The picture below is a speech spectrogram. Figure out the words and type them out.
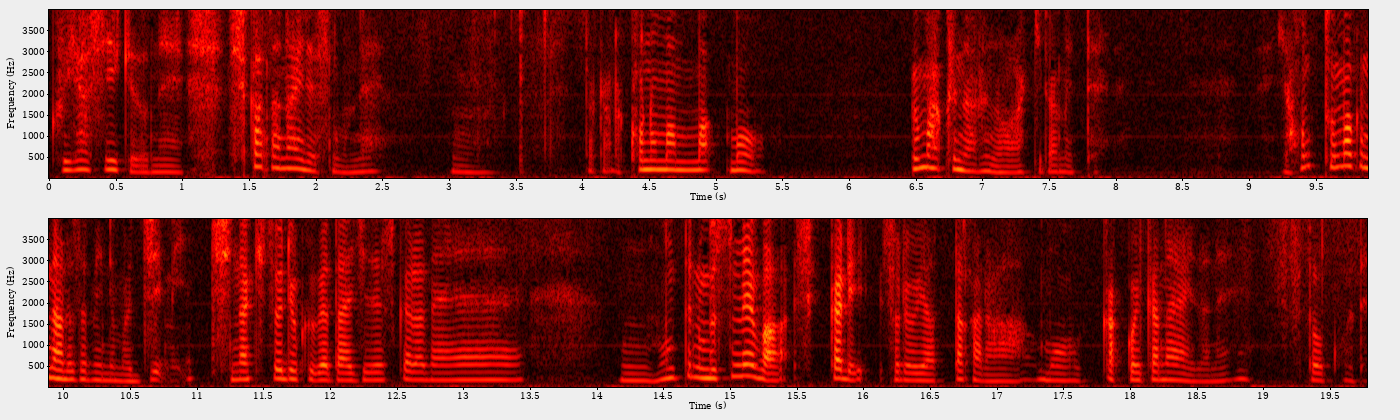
悔しいけどね仕方ないですもんね、うん、だからこのまんまもう上手くなるのを諦めて。いやほんと上手くなるためにも地道な基礎力が大事ですからね、うん、本当に娘はしっかりそれをやったからもう学校行かない間ね不登校で。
